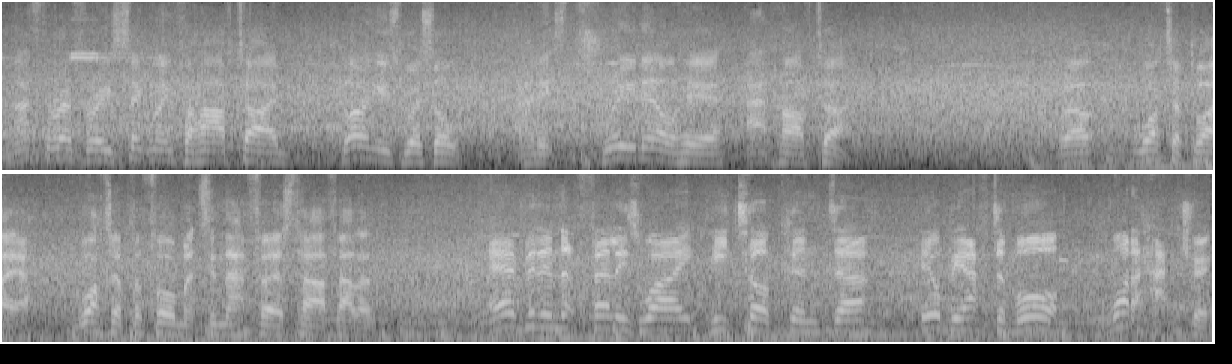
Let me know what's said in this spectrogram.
And that's the referee signalling for half-time, blowing his whistle, and it's 3-0 here at half-time. Well, what a player. What a performance in that first half, Alan. Everything that fell his way, he took, and uh, he'll be after more. What a hat-trick.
